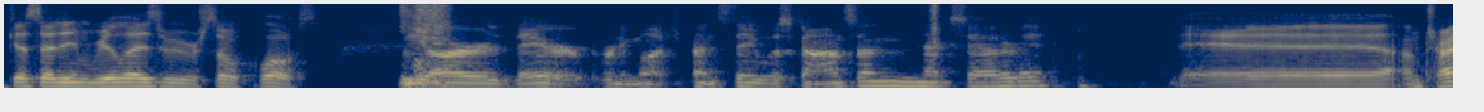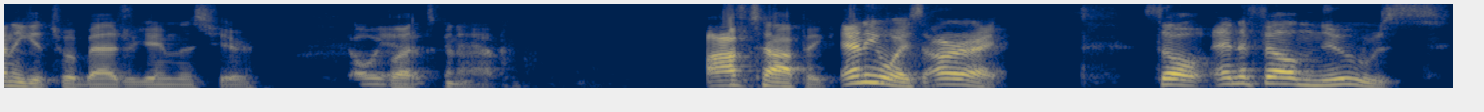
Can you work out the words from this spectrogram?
guess I didn't realize we were so close. We are there pretty much. Penn State, Wisconsin next Saturday. Yeah, I'm trying to get to a Badger game this year. Oh yeah, But- it's gonna happen. Off topic. Anyways, all right. So NFL news.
